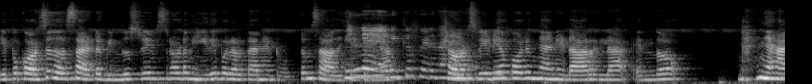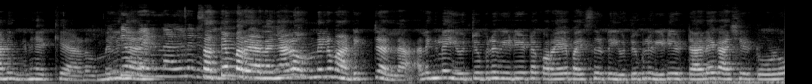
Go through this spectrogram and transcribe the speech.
ഇപ്പൊ കുറച്ച് ദിവസമായിട്ട് ബിന്ദു സ്ട്രീംസിനോട് നീതി പുലർത്താനായിട്ട് ഒട്ടും സാധിച്ചിട്ടില്ല. ഷോർട്സ് വീഡിയോ പോലും ഞാൻ ഇടാറില്ല. എന്തോ ഞാൻ ഇങ്ങനെയൊക്കെയാണ്. ഒന്നിൽ ഞാൻ സത്യം പറയാല്ല ഞാൻ ഒന്നിലും അഡിക്റ്റ് അല്ല. അല്ലെങ്കിൽ യൂട്യൂബിൽ വീഡിയോ ഇട്ട കുറേ പൈസ കിട്ടും. യൂട്യൂബിൽ വീഡിയോ ഇട്ടാലേ കാശ് കിട്ടുള്ളൂ.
